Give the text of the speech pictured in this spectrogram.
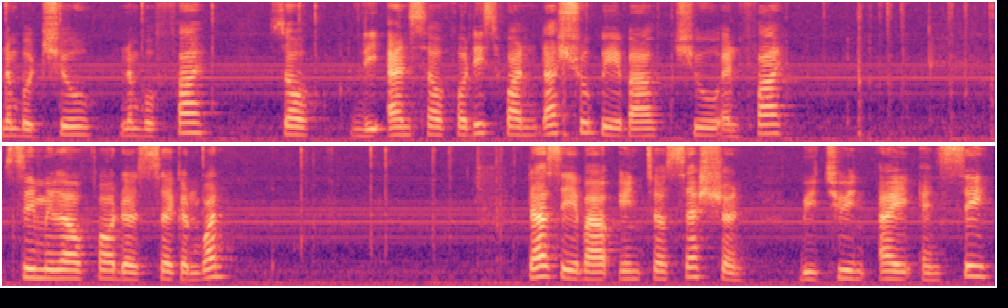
number 2, number 5. So the answer for this one that should be about 2 and 5. Similar for the second one. That's about intersection between A and C.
